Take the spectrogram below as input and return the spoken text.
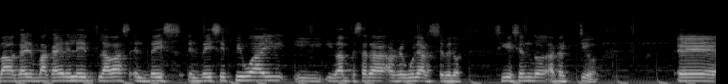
va a caer, va a caer el, la base, el base, el base APY y, va a empezar a regularse, pero sigue siendo atractivo. Eh,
